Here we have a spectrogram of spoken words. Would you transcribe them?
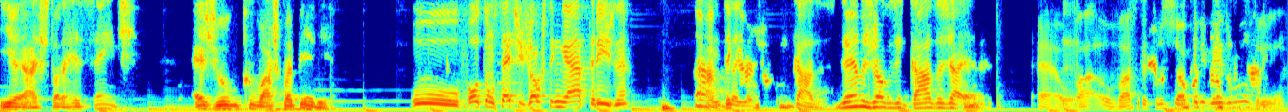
e a história recente, é jogo que o Vasco vai perder. O... Faltam sete jogos, tem que ganhar três, né? Ah, É isso tem que ganhar jogo em casa. Ganhando jogos em casa já era. É, o, Va- o Vasco é crucial que ele ganhe do Londrina.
